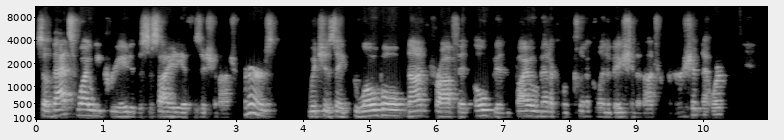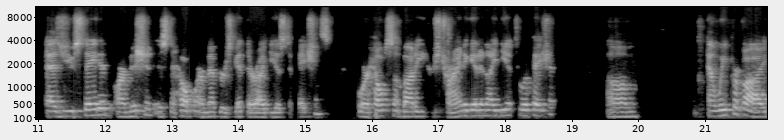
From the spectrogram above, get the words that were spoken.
So that's why we created the Society of Physician Entrepreneurs which is a global nonprofit open biomedical and clinical innovation and entrepreneurship network. As you stated, our mission is to help our members get their ideas to patients or help somebody who's trying to get an idea to a patient. Um, and we provide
